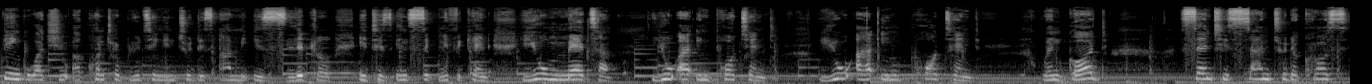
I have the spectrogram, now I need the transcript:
think what you are contributing into this army is little, it is insignificant. You matter, you are important. You are important. When God sent his son to the cross,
